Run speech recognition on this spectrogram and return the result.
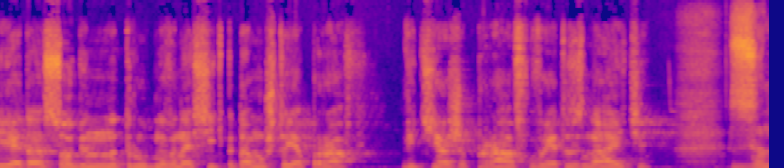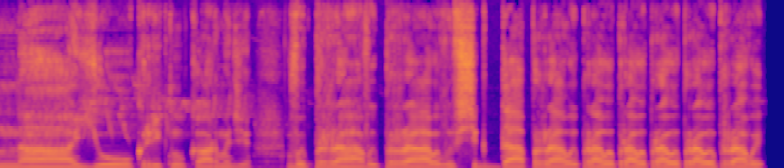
И это особенно трудно выносить, потому что я прав. Ведь я же прав, вы это знаете. «Знаю!» — крикнул Кармоди. «Вы правы, правы, вы всегда правы, правы, правы, правы, правы, правы!»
